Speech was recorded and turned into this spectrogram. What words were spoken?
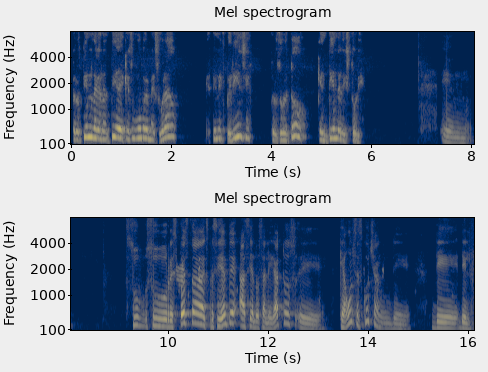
pero tienen la garantía de que es un hombre mesurado, que tiene experiencia, pero sobre todo que entiende la historia. Em, su, respuesta, expresidente, hacia los alegatos eh, que aún se escuchan de, del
